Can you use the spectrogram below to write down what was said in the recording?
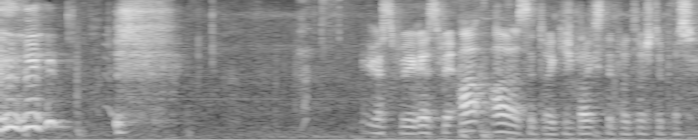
Respect, respect. Ah, ah, c'est toi qui je croyais que c'était pas toi, j'étais pas sûr.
